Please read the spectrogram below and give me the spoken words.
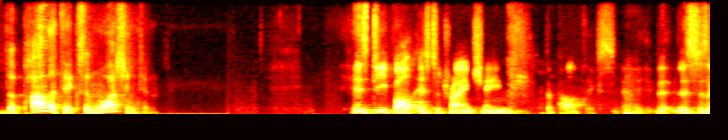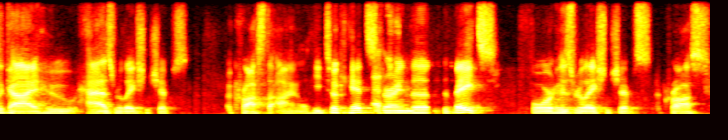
the politics in Washington? His default is to try and change the politics. Uh, this is a guy who has relationships across the aisle. He took hits That's during the debates for his relationships across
